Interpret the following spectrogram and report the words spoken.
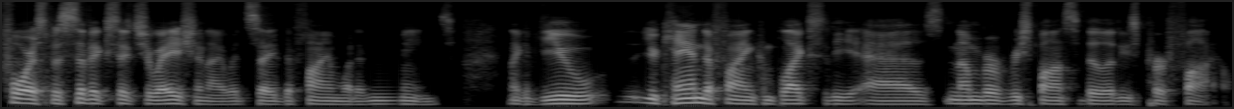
for a specific situation i would say define what it means like if you you can define complexity as number of responsibilities per file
